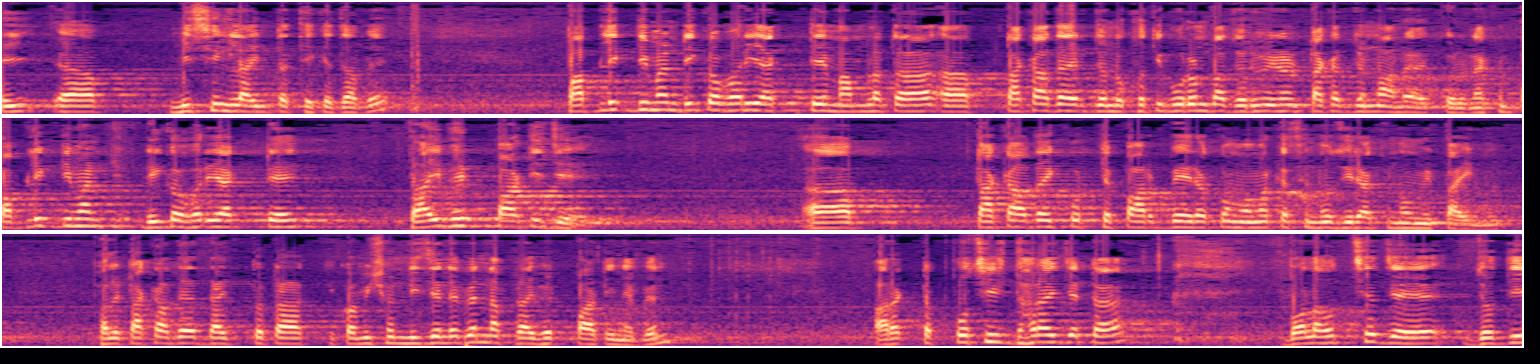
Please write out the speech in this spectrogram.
এই মিসিং লাইনটা থেকে যাবে। পাবলিক ডিমান্ড রিকভারি অ্যাক্টে মামলাটা টাকা আদায়ের জন্য, ক্ষতিপূরণ বা জরিমানার টাকার জন্য আদায় করুন। এখন পাবলিক ডিমান্ড রিকভারি অ্যাক্টে প্রাইভেট পার্টি যে টাকা আদায় করতে পারবে এরকম আমার কাছে নজির এখনও আমি পাইনি। ফলে টাকা দেওয়ার দায়িত্বটা কি কমিশন নিজে নেবেন না প্রাইভেট পার্টি নেবেন? আর একটা পঁচিশ ধারায় যেটা বলা হচ্ছে যে যদি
